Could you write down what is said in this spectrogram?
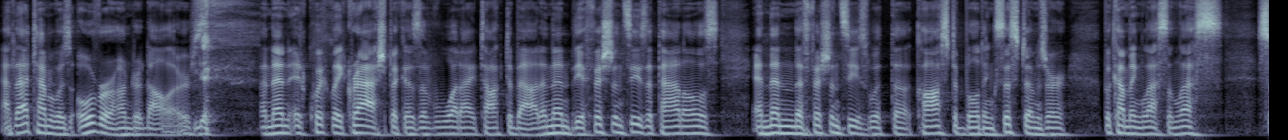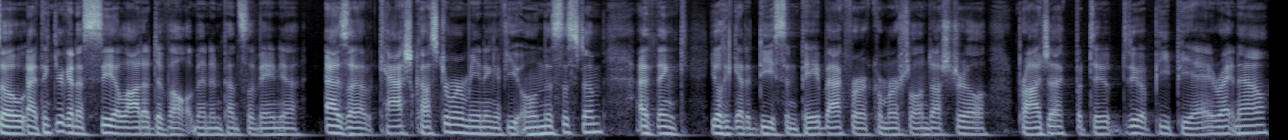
at that time it was over $100. Yeah. And then it quickly crashed because of what I talked about. And then the efficiencies of panels and then the efficiencies with the cost of building systems are becoming less and less. So I think you're going to see a lot of development in Pennsylvania as a cash customer, meaning if you own the system, I think you'll get a decent payback for a commercial industrial project. But to, to do a PPA right now,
